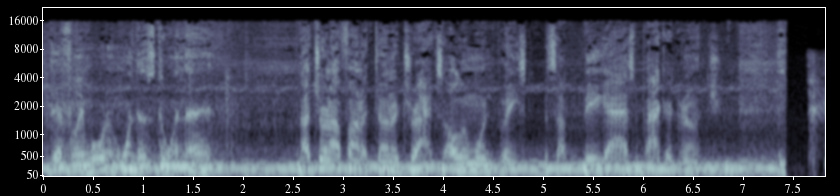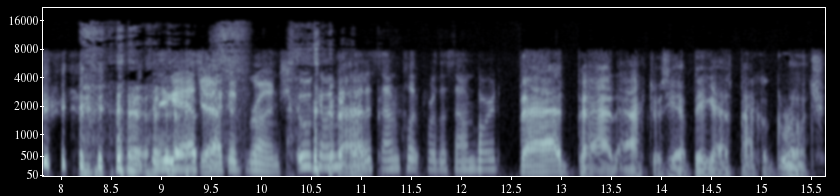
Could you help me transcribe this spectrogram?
It's definitely more than one that's doing that. Nacho and I found a ton of tracks all in one place. It's a big ass pack of grunch. Big ass Yes. pack of grunch. Ooh, can we make that a sound clip for the soundboard? Bad, bad actors. Yeah, big ass pack of grunch.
